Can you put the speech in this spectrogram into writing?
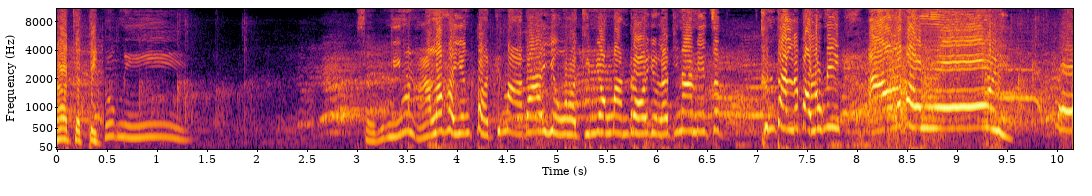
น่าจะติดลูกนี้เสิร์ฟลูกนี้มาแล้วค่ะยังเปิดขึ้นมาได้อยู่ค่ะคิมยองมันรออยู่แล้วที่หน้านี้จะขึ้นทันหรือเปล่าลูกนี้เอาแล้วค่ะโอ้ยโอ้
